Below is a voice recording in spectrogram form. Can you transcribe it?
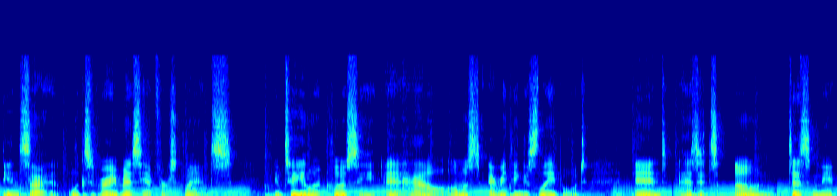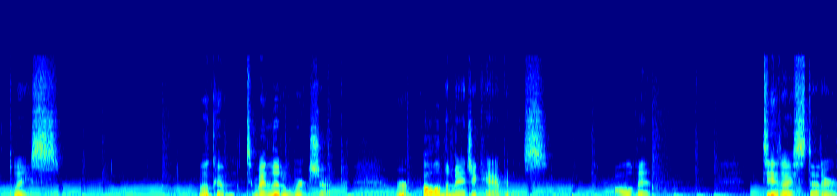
The inside looks very messy at first glance, until you look closely at how almost everything is labeled and has its own designated place. Welcome to my little workshop, where all the magic happens. All of it? Did I stutter?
